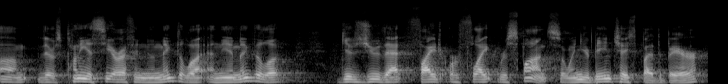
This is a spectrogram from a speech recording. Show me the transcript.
um, there's plenty of CRF in the amygdala, and the amygdala gives you that fight or flight response. So when you're being chased by the bear,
